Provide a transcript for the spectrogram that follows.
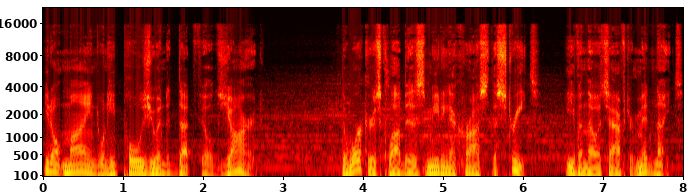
You don't mind when he pulls you into Dutfield's yard, The Workers' Club is meeting across the street, even though it's after midnight,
